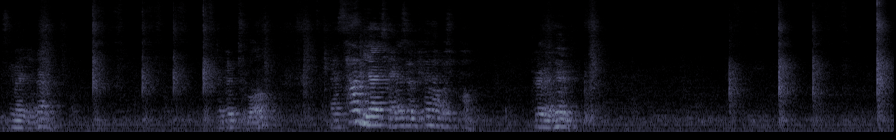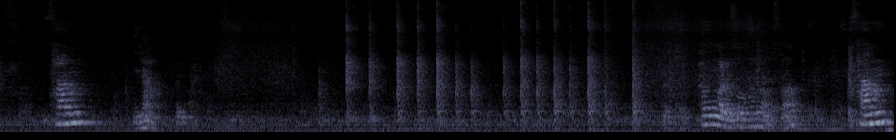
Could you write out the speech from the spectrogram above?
무슨 말이냐면 여기 두고 그냥 3 이하의 자연수를 표현하고 싶어. 그러면은 3 이하 이렇게 한국말로 써도 상관없어. 3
